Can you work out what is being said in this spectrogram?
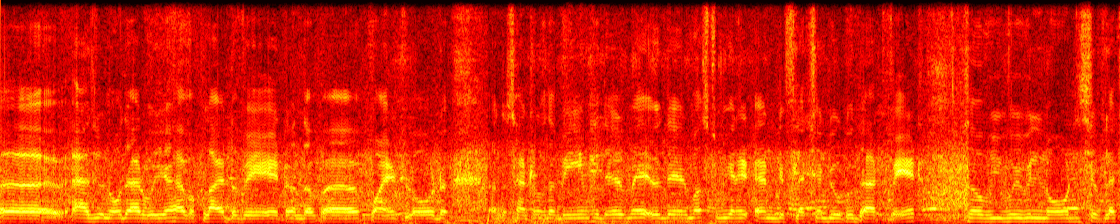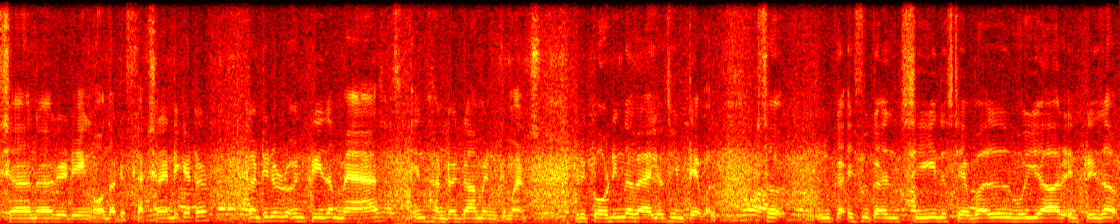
Uh, as you know that we have applied the weight on the uh, point load on the center of the beam. So there may there must be an, deflection due to that weight. So we, we will know this deflection uh, reading on the deflection indicator. Continue to increase the mass in 100 gram increments recording the values in table. So you can, if you can see in this table we are increasing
